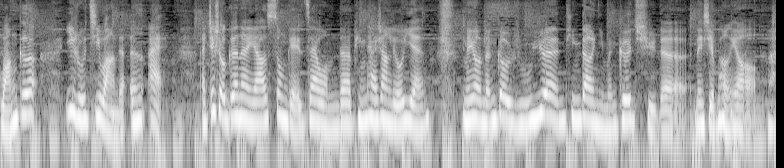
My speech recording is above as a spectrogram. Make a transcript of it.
王哥一如既往的恩爱。啊，这首歌呢也要送给在我们的平台上留言没有能够如愿听到你们歌曲的那些朋友。哎，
